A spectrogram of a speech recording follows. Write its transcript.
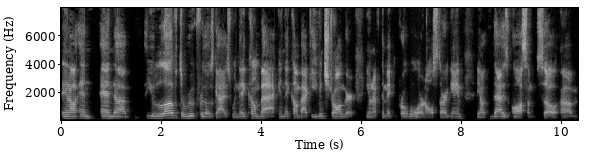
you know. And and uh, you love to root for those guys when they come back and they come back even stronger. You know, if they make the Pro Bowl or an All Star game, you know that is awesome. So um,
